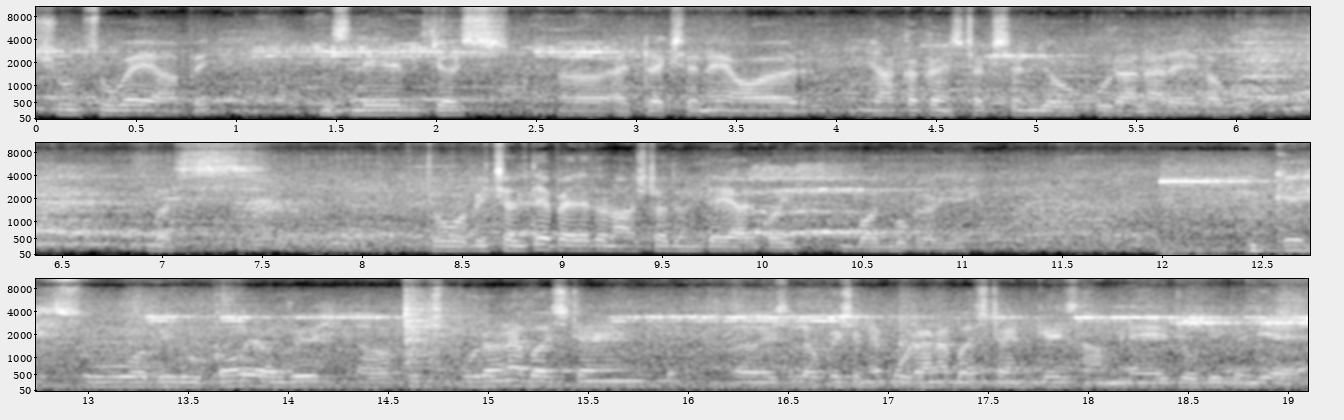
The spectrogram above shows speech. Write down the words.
शूट्स हुए हैं यहाँ पे। इसलिए जस्ट अट्रैक्शन है और यहाँ का कंस्ट्रक्शन जो पुराना रहेगा वो। बस। तो अभी चलते पहले तो नाश्ता ढूंढते हैं यार, कोई बहुत भूख लगी है। ओके सो अभी रुका हूँ अभी कुछ पुराना बस स्टैंड ऐसा लोकेशन है पुराना बस स्टैंड के सामने जो भी गलिया है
